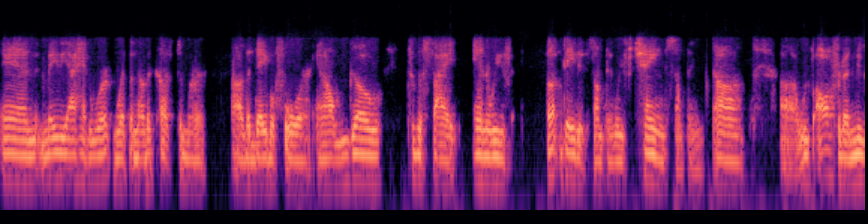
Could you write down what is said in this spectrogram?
and maybe I had worked with another customer uh, the day before, and I'll go to the site and we've updated something, we've changed something, uh, uh, we've offered a new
